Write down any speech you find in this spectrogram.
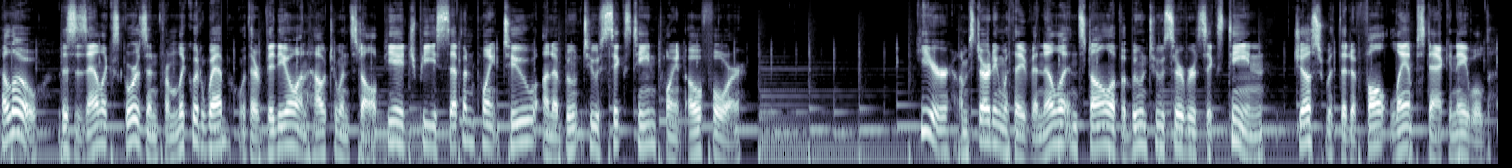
Hello, this is Alex Gorzen from Liquid Web with our video on how to install PHP 7.2 on Ubuntu 16.04. Here, I'm starting with a vanilla install of Ubuntu Server 16, just with the default LAMP stack enabled.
